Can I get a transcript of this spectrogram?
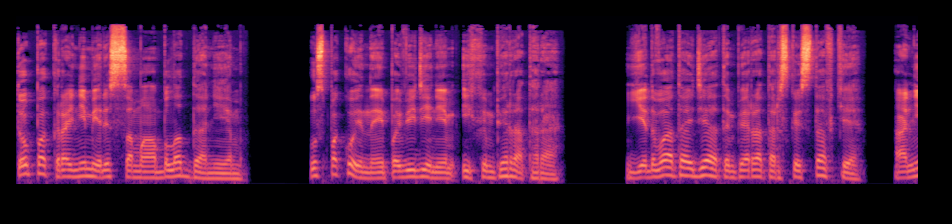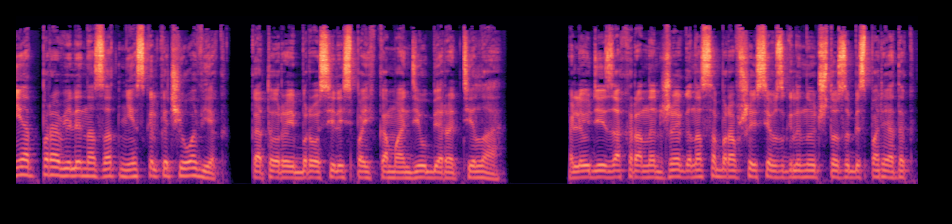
то, по крайней мере, с самообладанием, успокоенные поведением их императора. Едва отойдя от императорской ставки, они отправили назад несколько человек, которые бросились по их команде убирать тела. Люди из охраны Джегана, собравшиеся взглянуть, что за беспорядок,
